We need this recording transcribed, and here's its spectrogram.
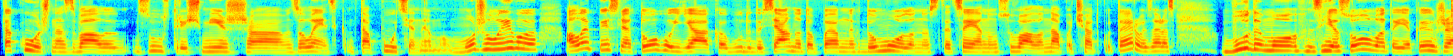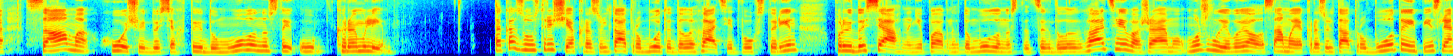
також назвали зустріч між е, Зеленським та Путіним можливою, але після того як буде досягнуто певних домовленостей, це я анонсувала на початку теру. Зараз будемо з'ясовувати, яких же саме хочуть досягти домовленостей у Кремлі. Така зустріч, як результат роботи делегацій двох сторін, при досягненні певних домовленостей цих делегацій вважаємо можливою, але саме як результат роботи і після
